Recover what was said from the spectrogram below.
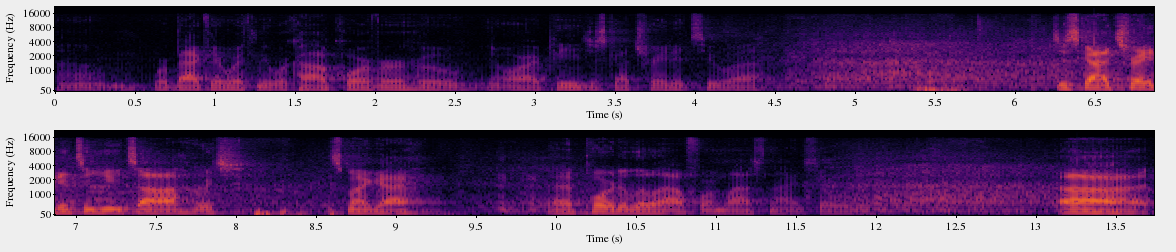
um, were back there with me were Kyle Korver, who, you know, RIP, just got traded to, uh, just got traded to Utah, which is my guy. I poured a little out for him last night, so we're good. Uh,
